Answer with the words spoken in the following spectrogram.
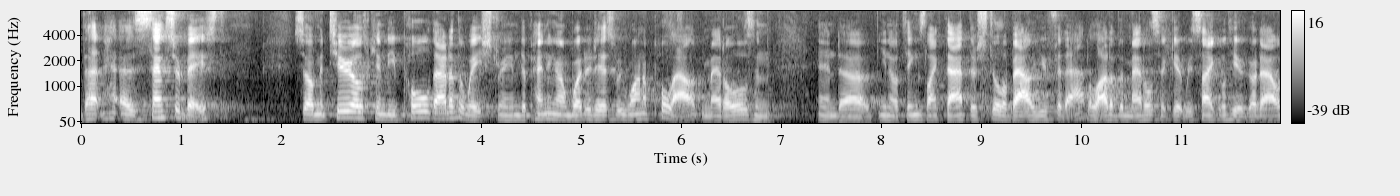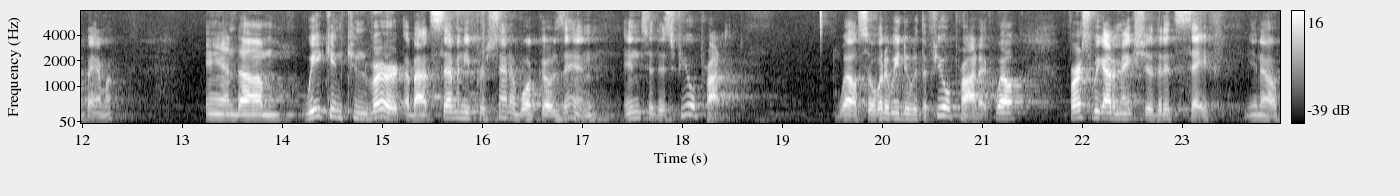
that is sensor-based so materials can be pulled out of the waste stream depending on what it is we want to pull out, metals and, and uh, you know, things like that. There's still a value for that. A lot of the metals that get recycled here go to Alabama. And um, we can convert about 70% of what goes in into this fuel product. Well, so what do we do with the fuel product? Well, first we got to make sure that it's safe. You know,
